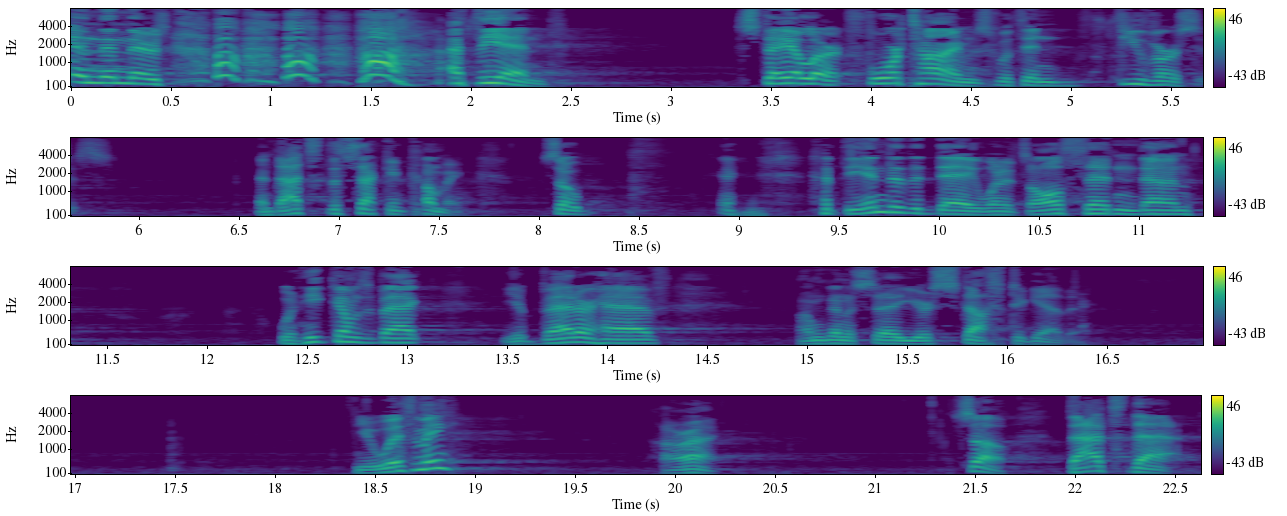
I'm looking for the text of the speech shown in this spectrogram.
and then there's ah, ah, ah, at the end. Stay alert four times within few verses. And that's the second coming. So at the end of the day, when it's all said and done, when he comes back, you better have, I'm going to say, your stuff together. You with me? All right. So that's that.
